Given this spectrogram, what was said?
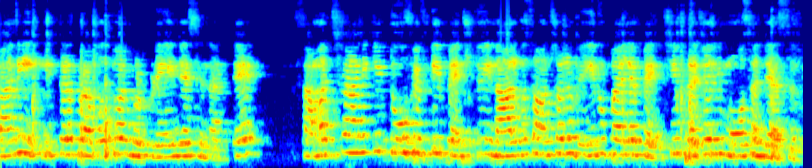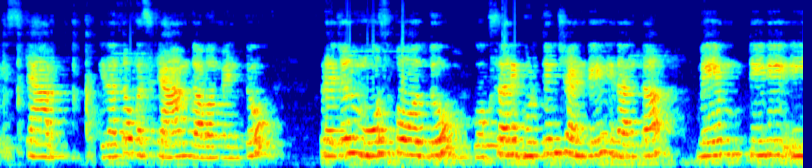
కానీ ఇక్కడ ప్రభుత్వం ఇప్పుడు ఇప్పుడు ఏం చేసిందంటే సంవత్సరానికి టూ ఫిఫ్టీ పెంచుతూ ఈ నాలుగు సంవత్సరాలు వెయ్యి రూపాయలే పెంచి ప్రజల్ని మోసం చేస్తుంది. స్కామ్. ఇదంతా ఒక స్కామ్ గవర్నమెంట్. ప్రజలు మోసపోవద్దు. ఒకసారి గుర్తించండి ఇదంతా. మేం టీడీ ఈ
